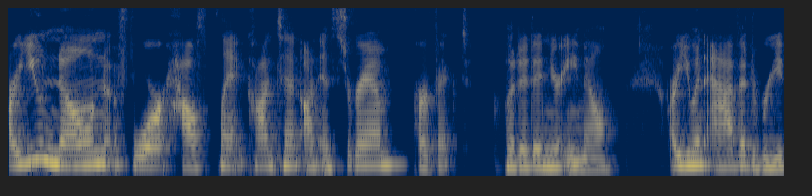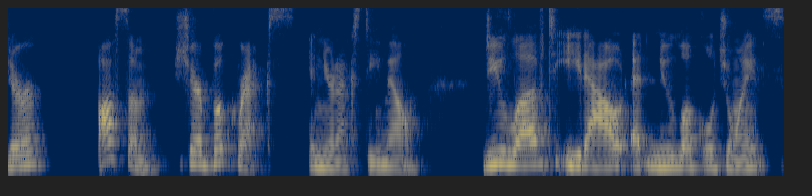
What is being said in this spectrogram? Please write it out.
Are you known for houseplant content on Instagram? Perfect put it in your email. Are you an avid reader? Awesome. Share book recs in your next email. Do you love to eat out at new local joints?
